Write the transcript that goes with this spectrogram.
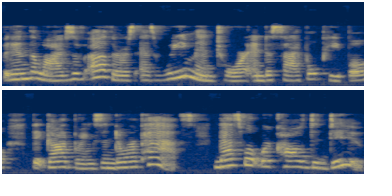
but in the lives of others as we mentor and disciple people that God brings into our paths. That's what we're called to do.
